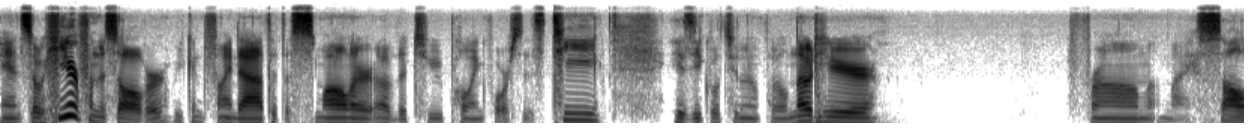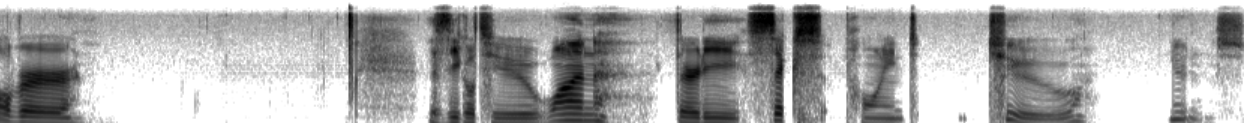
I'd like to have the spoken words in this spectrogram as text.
And so here from the solver, we can find out that the smaller of the two pulling forces, T, is equal to, let me put a note here, from my solver. Is equal to 136.2 newtons.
